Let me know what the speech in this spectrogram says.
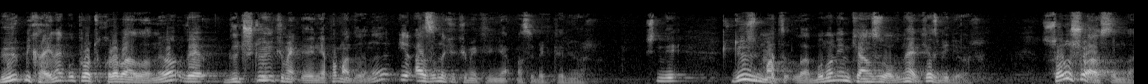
büyük bir kaynak bu protokole bağlanıyor ve güçlü hükümetlerin yapamadığını bir azınlık hükümetinin yapması bekleniyor. Şimdi düz mantıkla bunun imkansız olduğunu herkes biliyor. Soru şu aslında.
